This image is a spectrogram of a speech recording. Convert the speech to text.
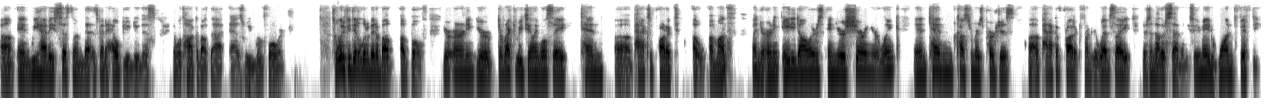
Um, and we have a system that is going to help you do this. And we'll talk about that as we move forward. So what if you did a little bit about of both? You're earning your direct retailing, we'll say 10 uh, packs of product a, a month, and you're earning $80 and you're sharing your link and 10 customers purchase a pack of product from your website, there's another 70. So you made 150.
